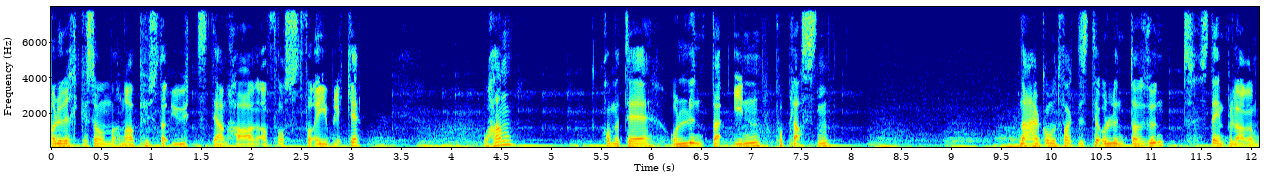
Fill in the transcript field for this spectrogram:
Og det virker som han har pusta ut det han har av frost for øyeblikket. Og han kommer til å lunte inn på plassen Nei, han kommer faktisk til å lunte rundt steinpilaren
